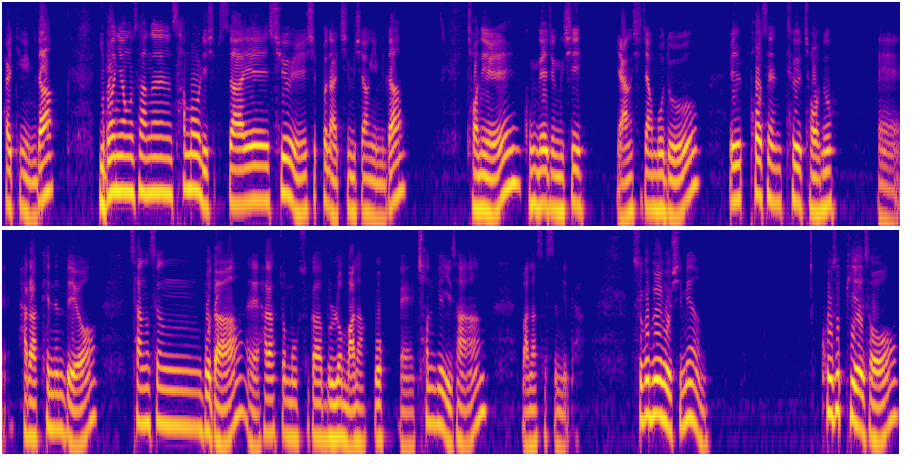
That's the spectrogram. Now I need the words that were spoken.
화이팅입니다. 이번 영상은 3월 24일 수요일 10분 아침 시황입니다. 전일 국내 증시 양시장 모두 1% 전후 예, 하락했는데요. 상승보다 예, 하락 종목 수가 물론 많았고 예, 1000개 이상 많았었습니다. 수급을 보시면 코스피에서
